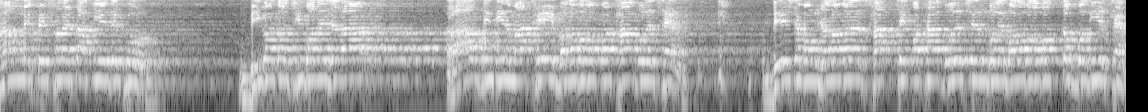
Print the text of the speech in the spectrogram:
সামনে পেছনে তাকিয়ে দেখুন। বিগত জীবনে যারা রাজনীতির মাঠে বড় বড় কথা বলেছেন, দেশ এবং জনগণের স্বার্থে কথা বলেছেন বলে বড় বড় বক্তব্য দিয়েছেন,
